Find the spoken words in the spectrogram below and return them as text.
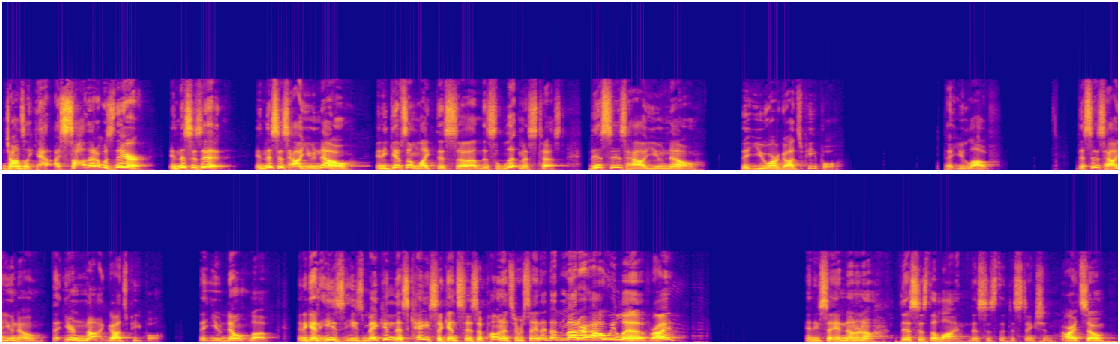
And John's like, Yeah, I saw that. I was there. And this is it. And this is how you know. And he gives them like this, uh, this litmus test. This is how you know that you are God's people, that you love. This is how you know that you're not God's people, that you don't love. And again, he's, he's making this case against his opponents who are saying, it doesn't matter how we live, right? And he's saying, no, no, no. This is the line. This is the distinction. All right, so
